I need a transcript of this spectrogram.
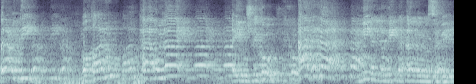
باعوا الدين. وقالوا هؤلاء أي المشركون أهدى من الذين آمنوا سبيل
